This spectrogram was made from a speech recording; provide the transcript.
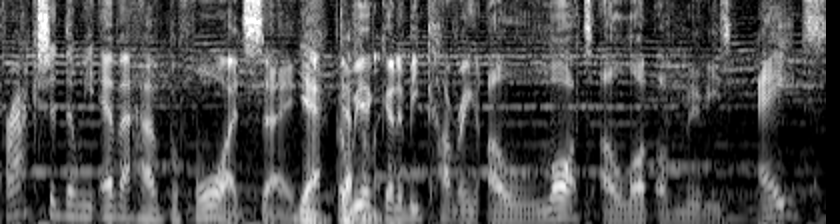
fractured than we ever have before, I'd say. Yeah, But we are definitely. going to be covering a lot, a lot of movies. Eight,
